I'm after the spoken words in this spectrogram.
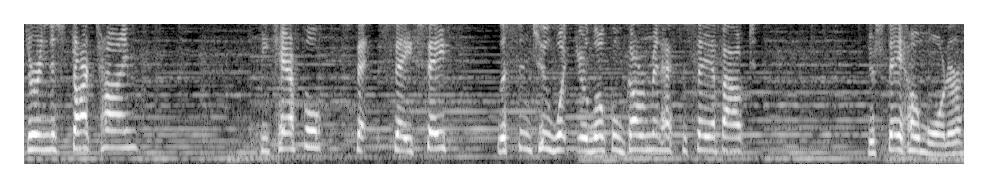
during the start time. Be careful, stay safe, listen to what your local government has to say about your stay home order.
